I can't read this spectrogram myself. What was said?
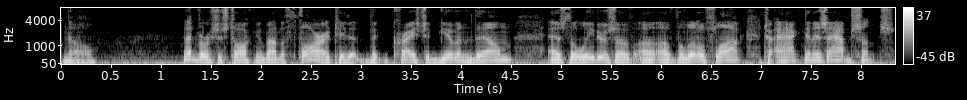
No. That verse is talking about authority that, that Christ had given them as the leaders of, of the little flock to act in his absence.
